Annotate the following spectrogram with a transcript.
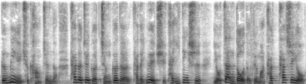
跟命运去抗争的。它的这个整个的它的乐曲，它一定是有战斗的，对吗？它它是有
